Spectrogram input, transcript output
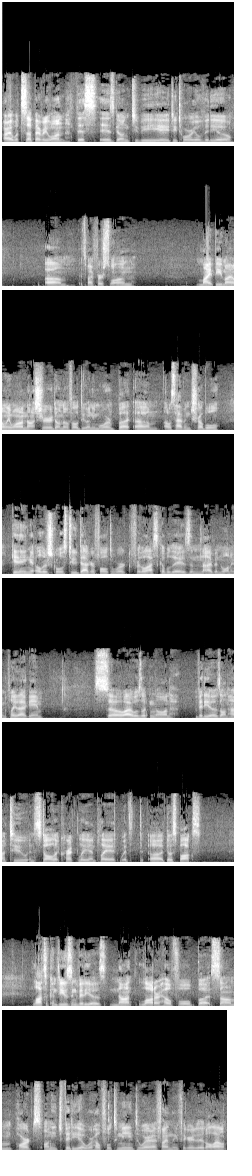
Alright, what's up everyone? This is going to be a tutorial video. Um, it's my first one. Might be my only one, not sure, don't know if I'll do any more, but um, I was having trouble getting Elder Scrolls 2 Daggerfall to work for the last couple days and I've been wanting to play that game. So I was looking on videos on how to install it correctly and play it with uh, DOSBox Lots of confusing videos, not a lot are helpful, but some parts on each video were helpful to me to where I finally figured it all out.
